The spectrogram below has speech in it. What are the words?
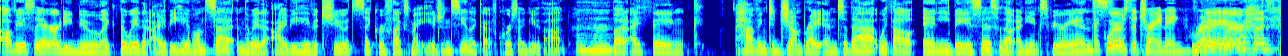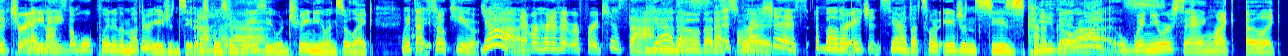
obviously I already knew like the way that I behave on set and the way that I behave at shoots like reflects my agency. Like of course I knew that, Mm-hmm. but I think having to jump right into that without any basis, without any experience, Like, where's the training? Right, Where where- was the training? and that's the whole point of a mother agency. They're supposed to Uh-huh. raise you and train you, and so like Wait, that's I- so cute. Yeah. I've never heard of it referred to as that. yeah, No, that's that's that is fun. precious. A mother agency. yeah, that's what agencies kind of Even go like as. when you were saying like, oh, like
